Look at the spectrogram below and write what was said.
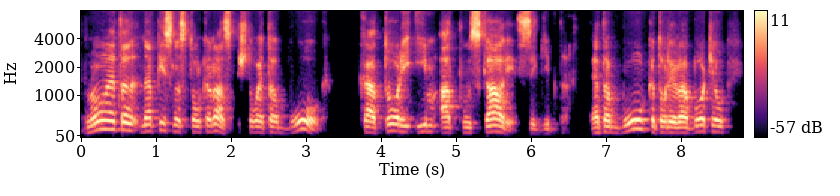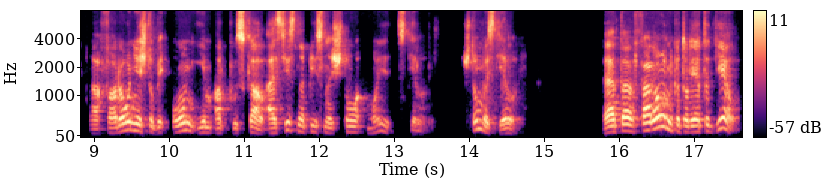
Ну, это написано столько раз, что это Бог, который им отпускали с Египта. Это Бог, который работал на фароне, чтобы он им отпускал. А здесь написано, что мы сделали. Что мы сделали? Это фараон, который это делал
